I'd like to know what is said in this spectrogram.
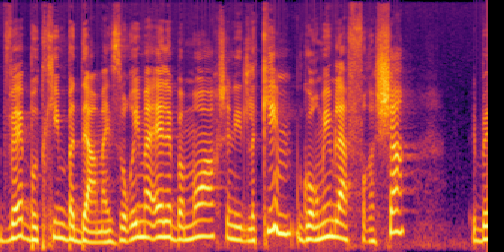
ובודקים בדם. האזורים האלה במוח שנדלקים גורמים להפרשה אה,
